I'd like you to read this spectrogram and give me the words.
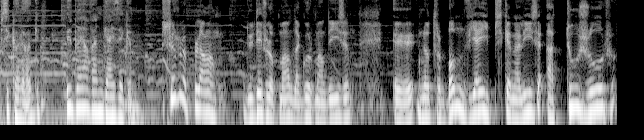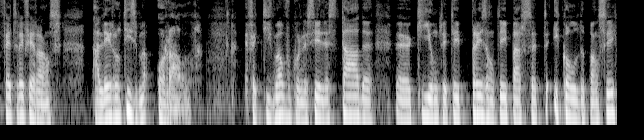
Psychologue Hubert Van Geisegem. Sur le plan du développement de la gourmandise, euh, notre bonne vieille psychanalyse a toujours fait référence à l'érotisme oral. Effectivement, vous connaissez les stades euh, qui ont été présentés par cette école de pensée,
